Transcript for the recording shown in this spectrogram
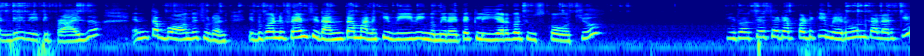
అండి వీటి ప్రైస్. ఎంత బాగుందో చూడండి. ఇదిగోండి ఫ్రెండ్స్ ఇదంతా మనకి వీవింగ్. మీరైతే క్లియర్గా చూసుకోవచ్చు. ఇది వచ్చేసేటప్పటికి మెరూన్ కలర్కి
